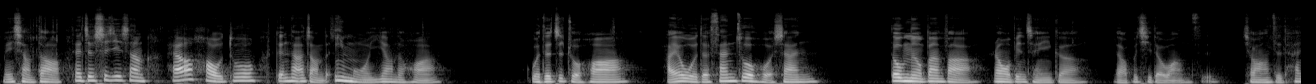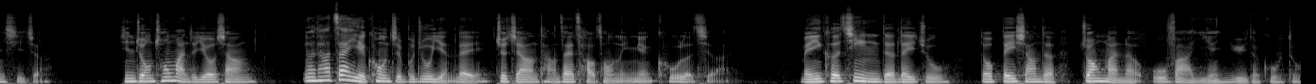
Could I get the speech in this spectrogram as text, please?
没想到在这世界上还有好多跟它长得一模一样的花。我的这朵花，还有我的三座火山，都没有办法让我变成一个了不起的王子。小王子叹息着，心中充满着忧伤，因为他再也控制不住眼泪，就这样躺在草丛里面哭了起来。每一颗晶莹的泪珠。都悲伤的装满了无法言语的孤独。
